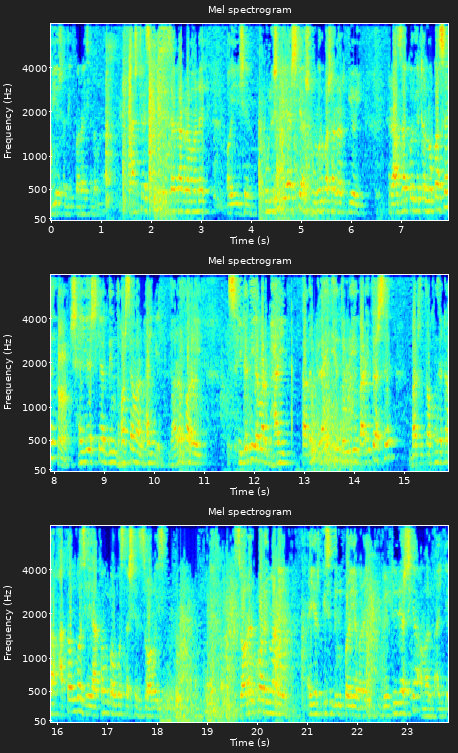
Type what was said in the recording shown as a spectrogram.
বিয়ে শাদী করাইছিলাম না। ফার্স্ট মানে ওই সে পুলিশ নিয়ে আসছে আর সুন্দর বাসার আর কি ওই রাজাকর একটা লোক আছে সেই এসে একদিন ধরছে আমার ভাইকে। ধরার পর ওই সেইটা দিয়ে আমার ভাই তাদের ফেলাই দিয়ে দৌড়িয়ে বাড়িতে আসছে। বাড়িতে তখন যেটা আতঙ্ক সেই আতঙ্ক অবস্থা সে জ্বর হয়েছে জ্বরের পরে মানে এই এর কিছুদিন পরে আবার এই মিলিটারি আসছে আমার ভাইকে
